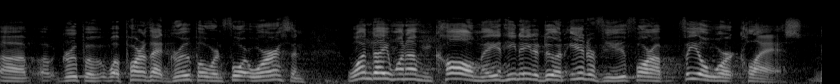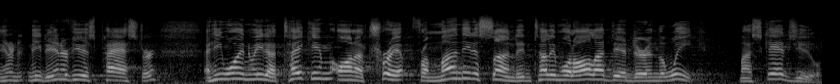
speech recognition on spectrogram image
uh, a group of, a part of that group over in Fort Worth, and one day, one of them called me, and he needed to do an interview for a fieldwork class. He needed to interview his pastor. And he wanted me to take him on a trip from Monday to Sunday and tell him what all I did during the week, my schedule,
